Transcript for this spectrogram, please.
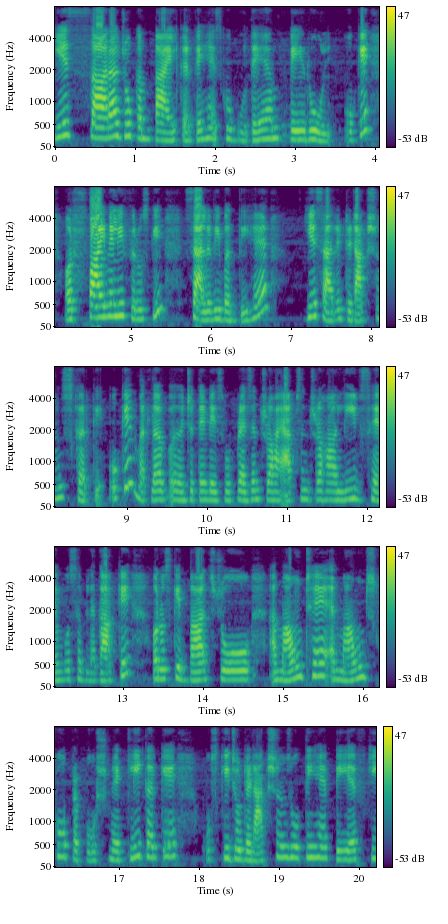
ये सारा जो कंपाइल करते हैं, इसको बोलते हैं हम पेरोल ओके और फाइनली फिर उसकी सैलरी बनती है, ये सारे डिडक्शंस करके ओके मतलब जितने डेज़ वो प्रेजेंट रहा एबसेंट रहा लीव्स है, वो सब लगा के, और उसके बाद जो अमाउंट है अमाउंट्स को प्रपोर्शनेटली करके उसकी जो डिडक्शंस होती हैं पीएफ की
